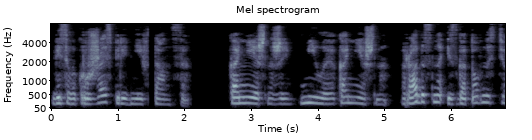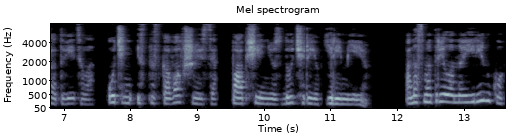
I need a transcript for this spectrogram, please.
весело кружась перед ней в танце. Конечно же, милая, конечно, радостно и с готовностью ответила, очень истосковавшаяся по общению с дочерью Еремея. Она смотрела на Иринку,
